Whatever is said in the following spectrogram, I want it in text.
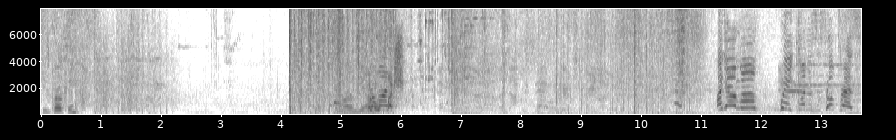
He's broken. Don't let him heal. They're both flesh. I got him both! Wait, one is assault press!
